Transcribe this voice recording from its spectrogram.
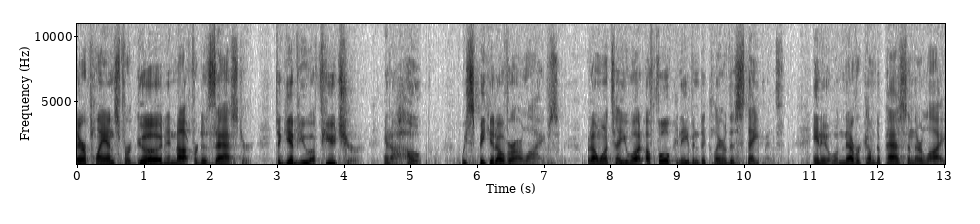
They are plans for good and not for disaster, to give you a future and a hope. We speak it over our lives. But I want to tell you what, a fool can even declare this statement, and it will never come to pass in their life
